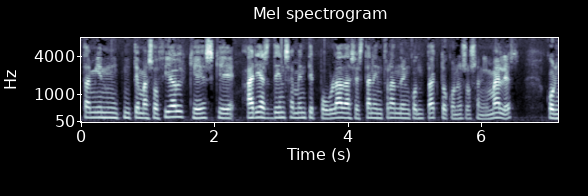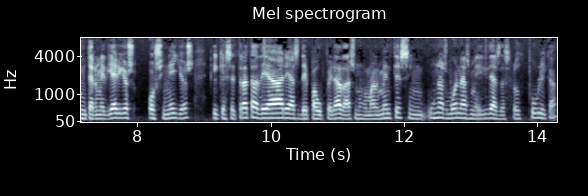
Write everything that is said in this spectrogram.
también un tema social, que es que áreas densamente pobladas están entrando en contacto con esos animales, con intermediarios o sin ellos, y que se trata de áreas depauperadas normalmente sin unas buenas medidas de salud pública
